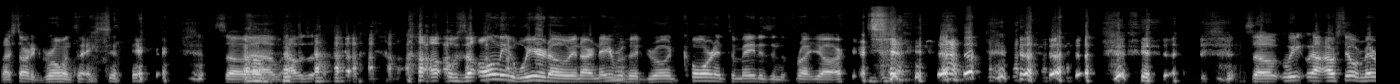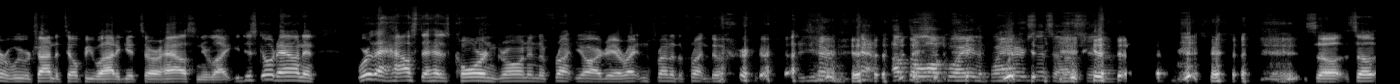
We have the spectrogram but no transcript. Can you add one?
and i started growing things in there so uh, i was i was the only weirdo in our neighborhood growing corn and tomatoes in the front yard so we I still remember we were trying to tell people how to get to our house, and you're like, you just go down and we're the house that has corn growing in the front yard, yeah, right in front of the front door. Yeah, Up the walkway, the planters. That's us. Yeah. so so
